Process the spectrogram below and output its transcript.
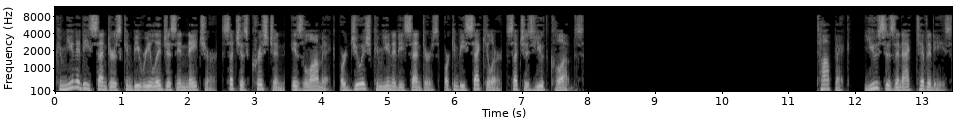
Community centers can be religious in nature, such as Christian, Islamic, or Jewish community centers, or can be secular, such as youth clubs. Uses and activities.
